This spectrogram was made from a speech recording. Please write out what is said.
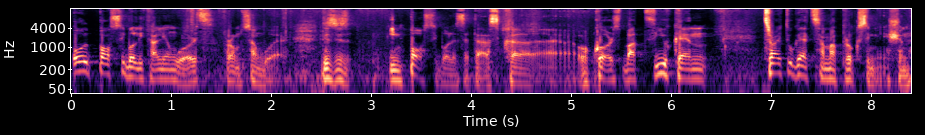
all possible Italian words from somewhere. This is impossible as a task, of course, but you can try to get some approximation.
